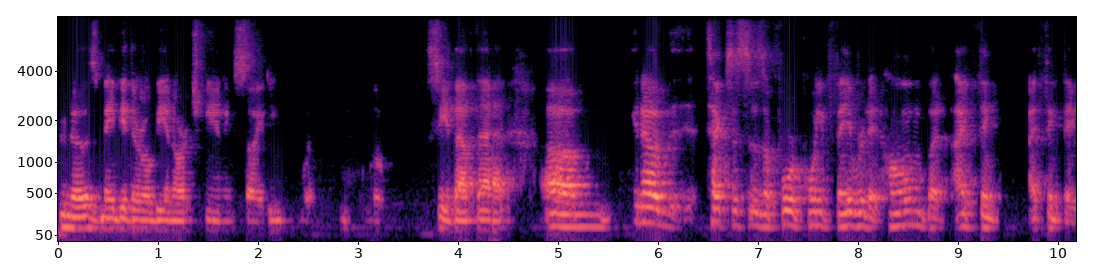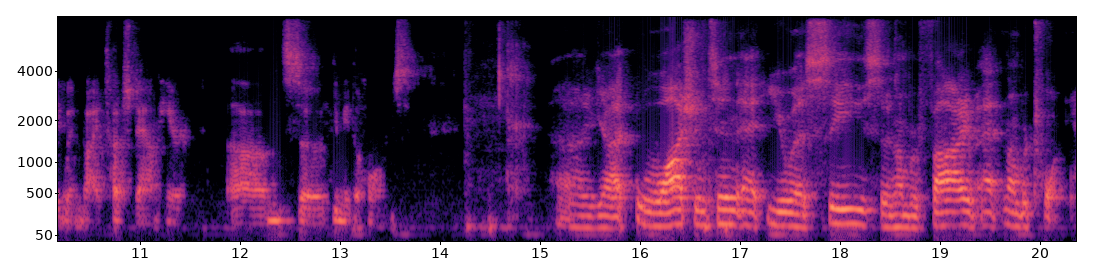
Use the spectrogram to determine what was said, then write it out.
who knows, maybe there will be an Arch Manning sighting. We'll, we'll see about that. Um, you know, Texas is a four-point favorite at home, but I think I think they win by a touchdown here. Um, so give me the horns. Uh, you got Washington at USC, so number five at number 20.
